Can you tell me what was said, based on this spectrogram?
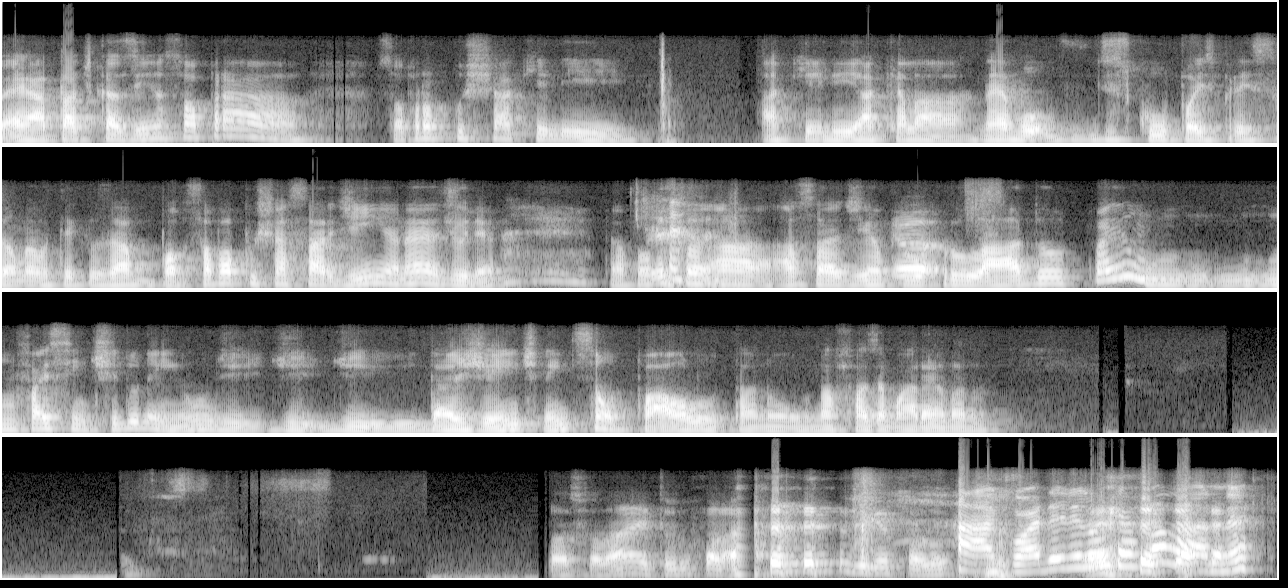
é a táticazinha só para só para puxar aquele aquele, aquela, né, vou, desculpa a expressão, mas vou ter que usar só para puxar a sardinha, né, Júlia? Tá a, a sardinha pro, Eu... pro lado, mas não, não faz sentido nenhum de, de, de, da gente, nem de São Paulo, tá no, na fase amarela, né? Posso falar? Então vou falar. Ninguém falou. Ah, agora ele não quer falar, né?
